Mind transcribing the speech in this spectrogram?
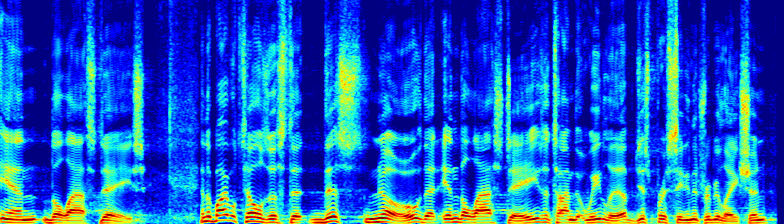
in the last days. And the Bible tells us that this know that in the last days, the time that we live, just preceding the tribulation,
